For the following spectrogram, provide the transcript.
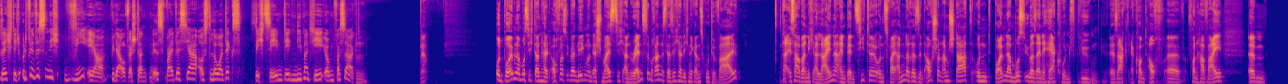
Richtig. Und wir wissen nicht, wie er wieder auferstanden ist, weil wir es ja aus Lower Decks Sicht sehen, denen niemand je irgendwas sagt. Mhm. Und Bäumler muss sich dann halt auch was überlegen und er schmeißt sich an Ransom ran, ist ja sicherlich eine ganz gute Wahl. Da ist er aber nicht alleine. Ein Benzite und zwei andere sind auch schon am Start und Bäumler muss über seine Herkunft lügen. Er sagt, er kommt auch äh, von Hawaii. Ähm,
